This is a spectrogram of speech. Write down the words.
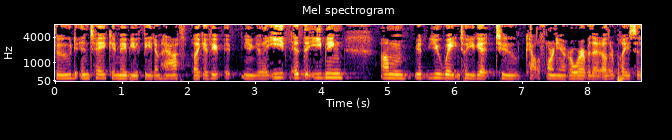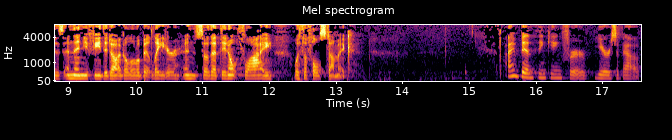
food intake and maybe you feed them half. Like if you, you know, they eat at the evening, um, you, you wait until you get to California or wherever that other place is, and then you feed the dog a little bit later, and so that they don't fly with a full stomach. I've been thinking for years about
